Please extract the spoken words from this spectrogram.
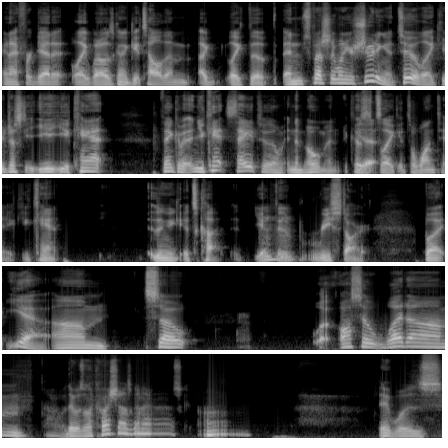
and I forget it like what I was going to tell them I, like the and especially when you're shooting it too like you're just you, you can't think of it and you can't say it to them in the moment because Yeah. it's like it's a one take. You can't then it's cut. You have to restart. But yeah um so also what um oh, there was a question I was going to ask. Um it was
